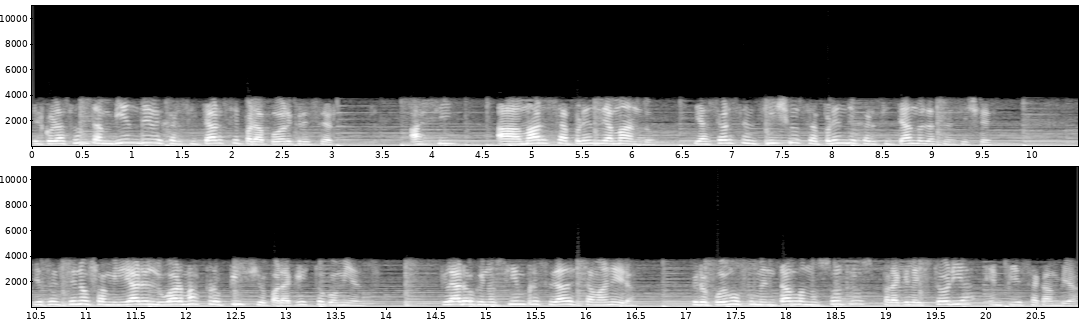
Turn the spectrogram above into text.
el corazón también debe ejercitarse para poder crecer. Así, a amar se aprende amando y a ser sencillo se aprende ejercitando la sencillez. Y es el seno familiar el lugar más propicio para que esto comience. Claro que no siempre se da de esta manera, pero podemos fomentarlo nosotros para que la historia empiece a cambiar.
